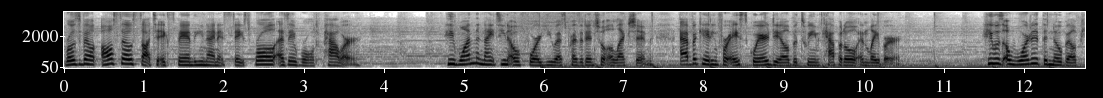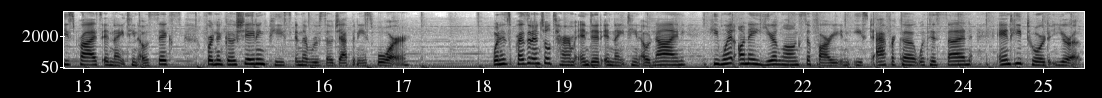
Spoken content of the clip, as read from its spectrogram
Roosevelt also sought to expand the United States' role as a world power. He won the 1904 U.S. presidential election, advocating for a square deal between capital and labor, he was awarded the Nobel Peace Prize in 1906 for negotiating peace in the Russo Japanese War. When his presidential term ended in 1909, he went on a year long safari in East Africa with his son and he toured Europe.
